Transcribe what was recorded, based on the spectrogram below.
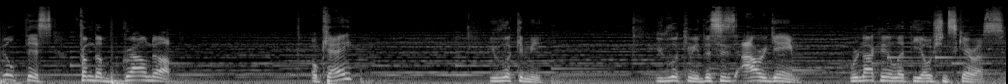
built this from the ground up. Okay? You look at me. You look at me. This is our game. We're not gonna let the ocean scare us.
